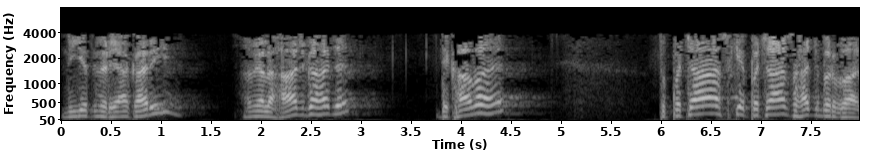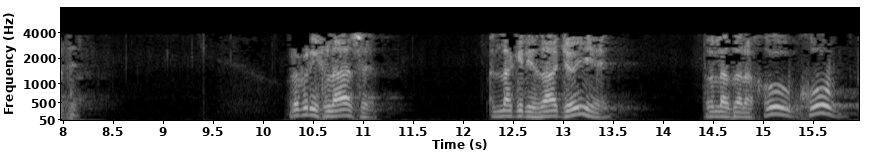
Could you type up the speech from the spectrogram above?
نیت میں ریاکاری ہمیں الحاج کا حج ہے، دکھاوا ہے۔ تو پچاس کے پچاس حج برباد ہے۔ اور اگر اخلاص ہے، اللہ کی رضا جو ہی ہے، تو اللہ تعالیٰ خوب خوب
